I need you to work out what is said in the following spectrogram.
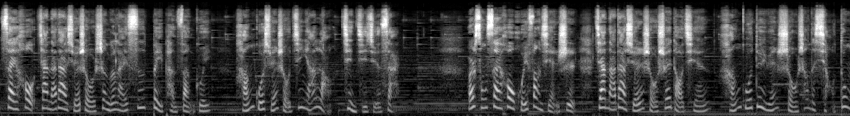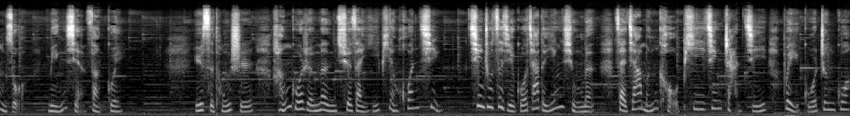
赛后，加拿大选手圣格莱斯被判犯规，韩国选手金雅朗晋级决赛。而从赛后回放显示，加拿大选手摔倒前，韩国队员手上的小动作明显犯规。与此同时，韩国人们却在一片欢庆。庆祝自己国家的英雄们在家门口披荆斩棘，为国争光，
